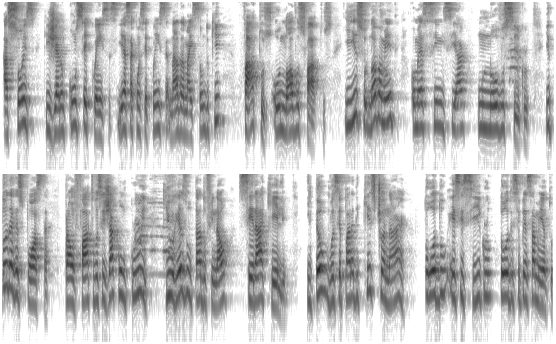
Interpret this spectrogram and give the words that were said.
Ações que geram consequências. E essa consequência nada mais são do que fatos ou novos fatos. E isso, novamente, começa a se iniciar um novo ciclo. E toda resposta para um fato, você já conclui que o resultado final será aquele. Então você para de questionar todo esse ciclo, todo esse pensamento.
